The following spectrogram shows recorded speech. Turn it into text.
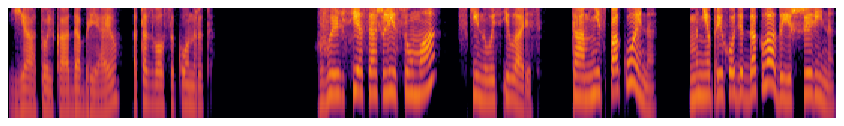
«Я только одобряю», — отозвался Конрад. «Вы все сошли с ума?» — вскинулась Иларис. «Там неспокойно. Мне приходят доклады из Ширина.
